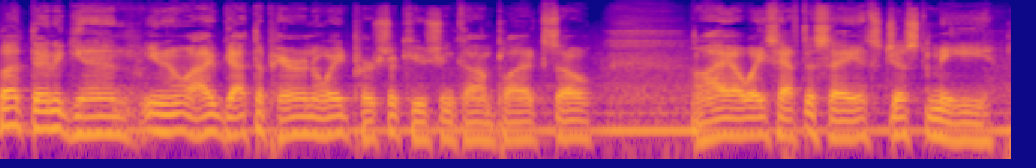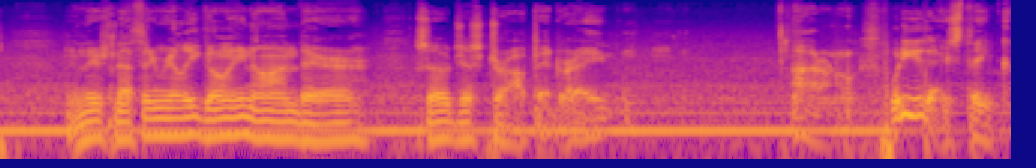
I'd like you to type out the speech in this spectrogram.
but then again, you know, I've got the paranoid persecution complex, so I always have to say it's just me. and there's nothing really going on there, so just drop it, right? I don't know. What do you guys think?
